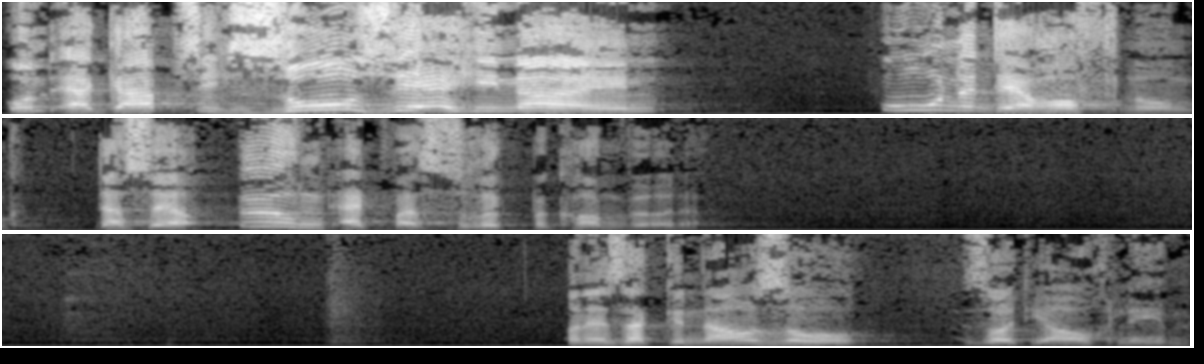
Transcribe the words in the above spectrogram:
Und er gab sich so sehr hinein, ohne der Hoffnung, dass er irgendetwas zurückbekommen würde. Und er sagt, genau so sollt ihr auch leben.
